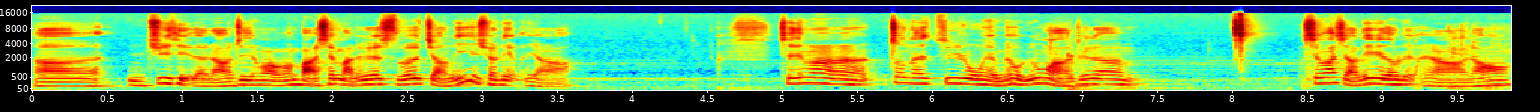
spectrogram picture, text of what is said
嗯，你具体的，然后这地方我们把先把这个所有奖励全领一下啊。这地方正在最终也没有用啊，这个先把奖励都领一下啊。然后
